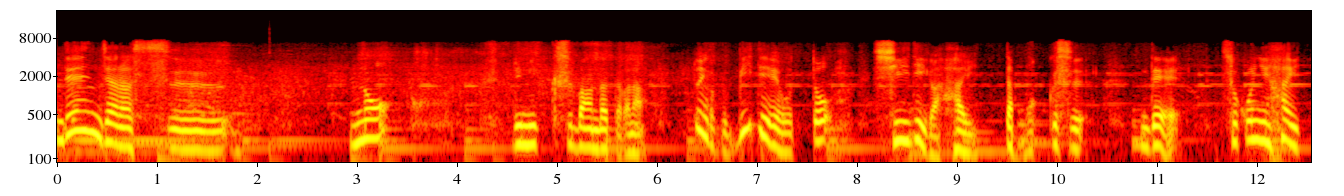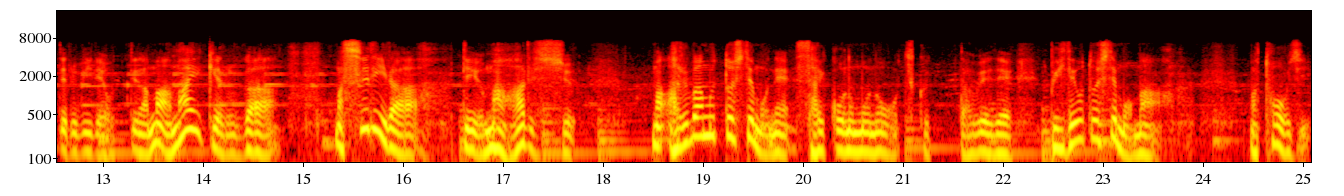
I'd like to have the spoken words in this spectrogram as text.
デンジャラスのリミックス版だったかな。とにかくビデオと CD が入ったボックスでそこに入ってるビデオっていうのは、まあ、マイケルが、まあ、スリラーっていう、まあ、ある種、まあ、アルバムとしてもね最高のものを作った上でビデオとしても、まあ、まあ、当時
